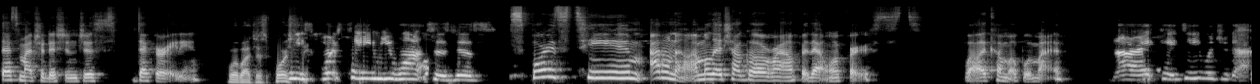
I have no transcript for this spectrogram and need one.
that's my tradition, just decorating. What about your sports? Any team? sports team you want to just Sports team, I don't know. I'm gonna let y'all go around for that one first while I come up with mine. all right, KT, what you got?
